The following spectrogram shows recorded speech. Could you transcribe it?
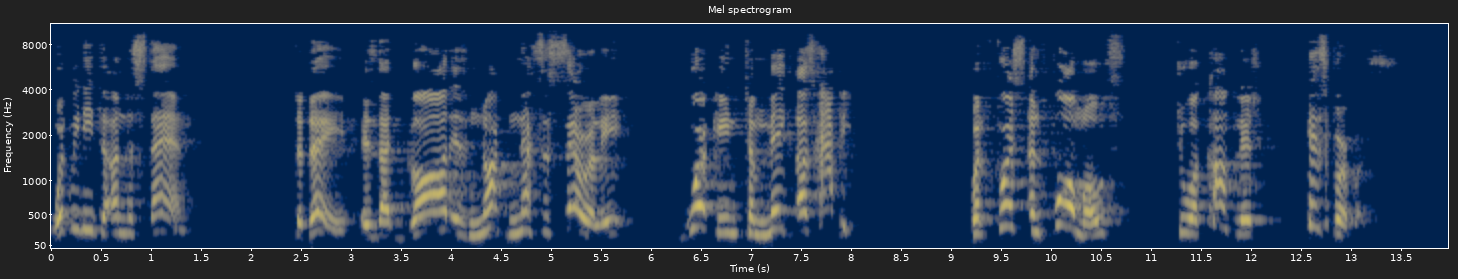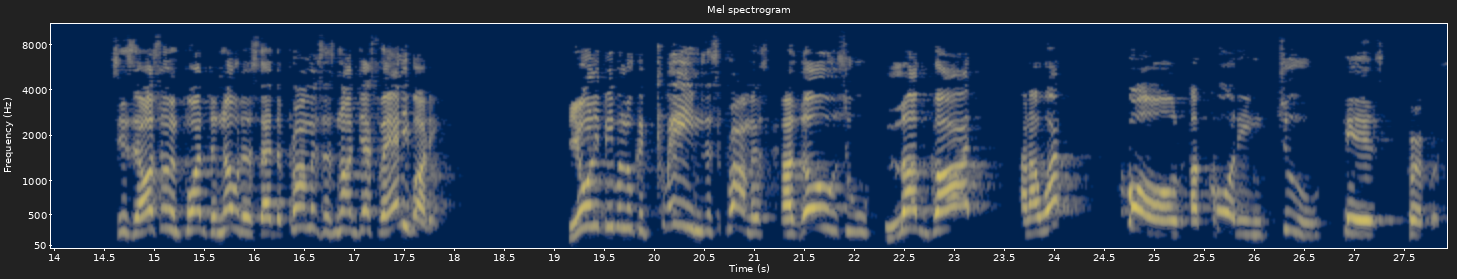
What we need to understand today is that God is not necessarily working to make us happy, but first and foremost to accomplish His purpose. See, it's also important to notice that the promise is not just for anybody. The only people who could claim this promise are those who love God and are what? Called according to his purpose.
